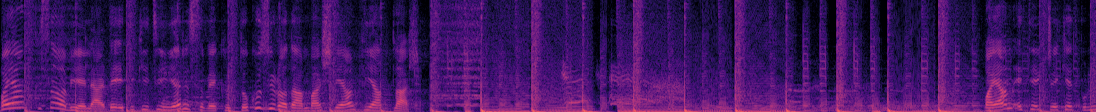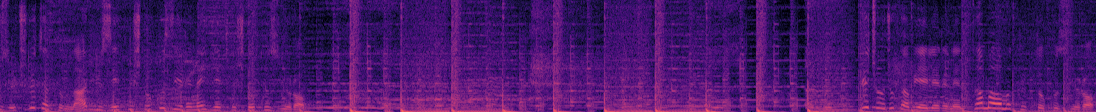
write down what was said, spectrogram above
Bayan kısa abiyelerde etiketin yarısı ve 49 Euro'dan başlayan fiyatlar. Bayan etek, ceket, bluz üçlü takımlar 179 yerine 79 Euro. Ve çocuk abiyelerinin tamamı 49 Euro.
